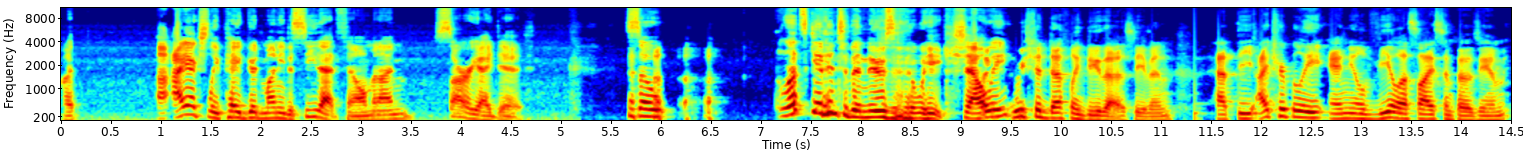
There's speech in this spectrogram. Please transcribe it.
but I actually paid good money to see that film, and I'm sorry I did. So let's get into the news of the week, shall we? We should definitely do that, Stephen. At the IEEE annual VLSI symposium,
